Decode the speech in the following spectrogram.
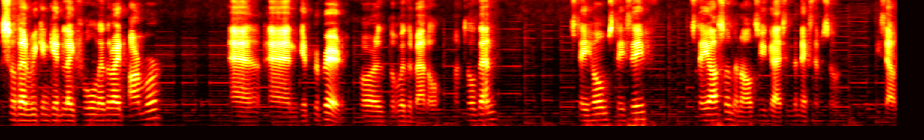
so that we can get like full netherite armor and, and get prepared for the wither battle. Until then stay home stay safe stay awesome and I'll see you guys in the next episode. Peace out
